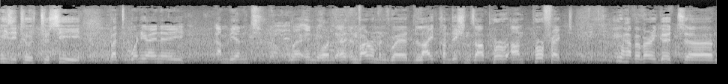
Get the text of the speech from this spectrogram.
easy to, to see but when you're in a ambient where in, or an environment where the light conditions are per, aren't perfect you have a very good um,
